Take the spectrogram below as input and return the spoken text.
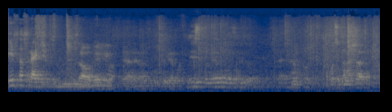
Isa Sreću. Zdravo bili. Ako se danas šata.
